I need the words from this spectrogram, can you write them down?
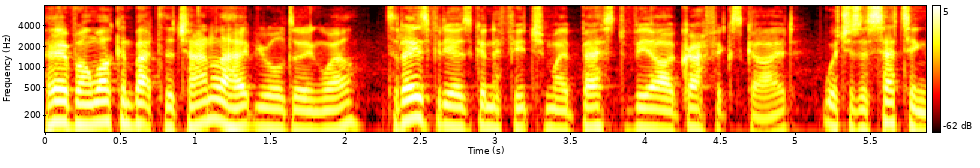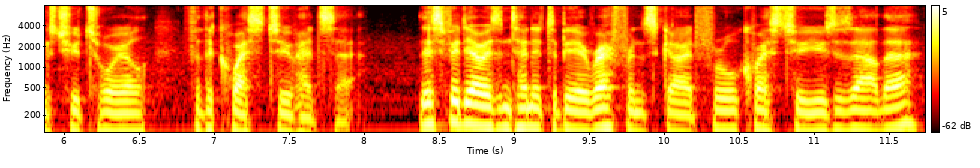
Hey everyone, welcome back to the channel. I hope you're all doing well. Today's video is going to feature my best VR graphics guide, which is a settings tutorial for the Quest 2 headset. This video is intended to be a reference guide for all Quest 2 users out there,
